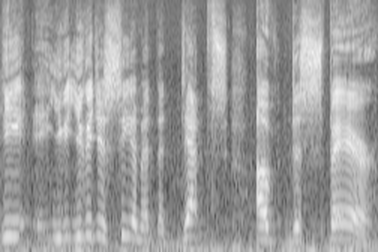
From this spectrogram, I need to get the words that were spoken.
he, you, you could just see him at the depths of despair.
